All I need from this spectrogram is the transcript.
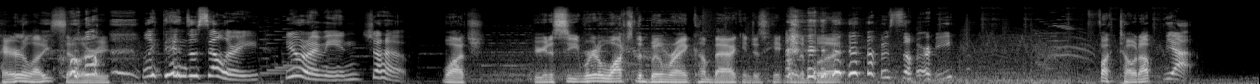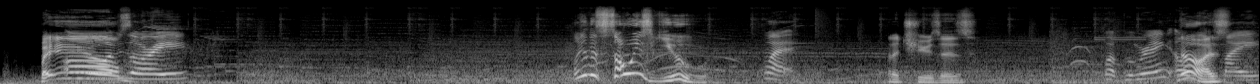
Hair like celery. like the ends of celery. You know what I mean? Shut up. Watch. You're gonna see. We're gonna watch the boomerang come back and just hit you in the butt. I'm sorry. Fuck Toad up. Yeah. Bam! Oh, I'm sorry. Look at this. It's always you What? that it chooses. What, boomerang? Oh, No, I was- my...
